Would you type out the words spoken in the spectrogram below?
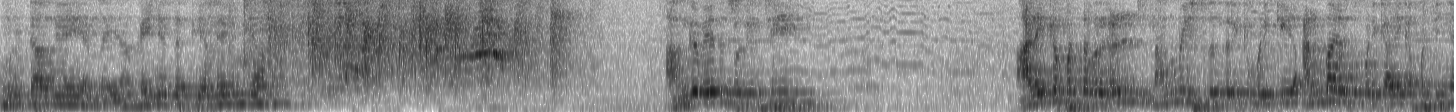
பொருட்டாவே இல்லையா கையை தட்டி அல்லையா அங்க வேதம் சொல்லிடுச்சு அழைக்கப்பட்டவர்கள் நன்மை சுதந்திரிக்கும்படிக்கு அன்பா இருக்கும்படிக்கு அழைக்கப்பட்டீங்க.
